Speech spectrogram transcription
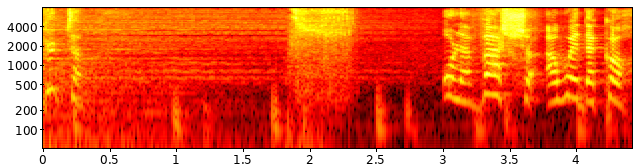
Putain Oh la vache Ah ouais, d'accord.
